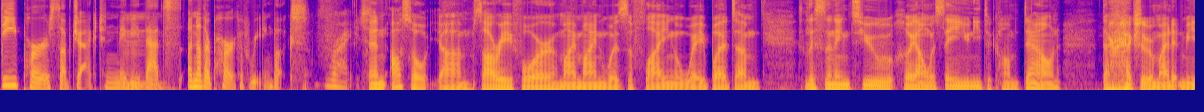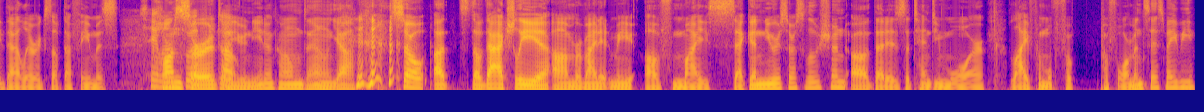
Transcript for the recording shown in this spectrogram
deeper subject, and maybe that's another perk of reading books. Right. And also, um, sorry for my mind was flying away, but um, listening to Heyang was saying you need to calm down. That actually reminded me that lyrics of that famous Taylor concert. Uh, Oh. you need to calm down. Yeah. so, uh, so that actually um, reminded me of my second New Year's resolution. Uh, that is attending more live permo- f- performances, maybe.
